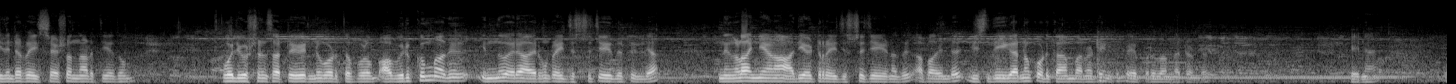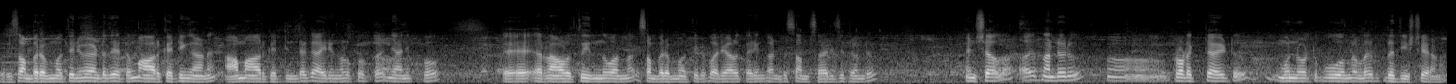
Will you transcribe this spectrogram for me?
ഇതിന്റെ രജിസ്ട്രേഷൻ നടത്തിയതും പൊല്യൂഷൻ സർട്ടിഫിക്കറ്റിന് കൊടുത്തപ്പോഴും അവർക്കും അത് ഇന്ന് വരെ ആരും രജിസ്റ്റർ ചെയ്തിട്ടില്ല. നിങ്ങൾ തന്നെയാണ് ആദ്യമായിട്ട് രജിസ്റ്റർ ചെയ്യണത്. അപ്പോൾ അതിന്റെ വിശദീകരണം കൊടുക്കാൻ പറഞ്ഞിട്ട് എനിക്ക് പേപ്പർ തന്നിട്ടുണ്ട്. പിന്നെ ഒരു സംരംഭത്തിന് വേണ്ടത് ഏറ്റവും മാർക്കറ്റിംഗ് ആണ്. ആ മാർക്കറ്റിന്റെ കാര്യങ്ങൾക്കൊക്കെ ഞാനിപ്പോൾ എറണാകുളത്ത് ഇന്ന് വന്ന സംരംഭത്തിൽ പല ആൾക്കാരും കണ്ട് സംസാരിച്ചിട്ടുണ്ട്. ഇൻഷാല്ല അത് നല്ലൊരു പ്രൊഡക്റ്റായിട്ട് മുന്നോട്ട് പോകുമെന്നുള്ള ഒരു പ്രതീക്ഷയാണ്.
